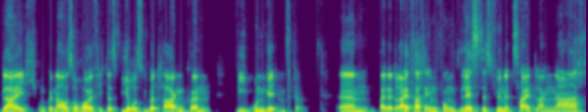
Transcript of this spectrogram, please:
gleich und genauso häufig das Virus übertragen können wie ungeimpfte. Ähm, bei der Dreifachimpfung lässt es für eine Zeit lang nach,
